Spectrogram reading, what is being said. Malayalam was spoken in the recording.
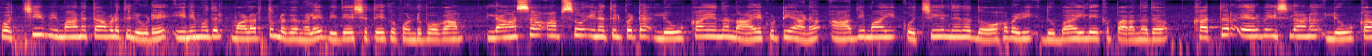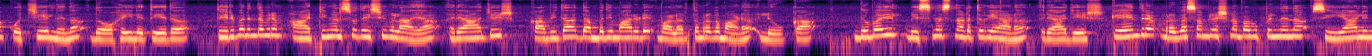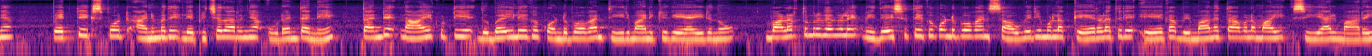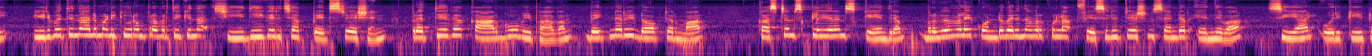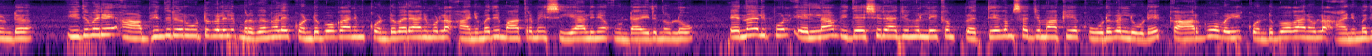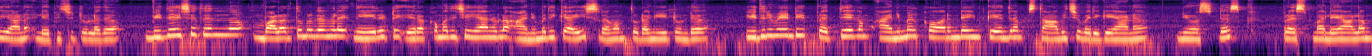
കൊച്ചി വിമാനത്താവളത്തിലൂടെ ഇനി മുതൽ വളർത്തുമൃഗങ്ങളെ വിദേശത്തേക്ക് കൊണ്ടുപോകാം. ലാസ അപ്സോ ഇനത്തിൽപ്പെട്ട ലൂക്ക എന്ന നായക്കുട്ടിയാണ് ആദ്യമായി കൊച്ചിയിൽ നിന്ന് ദോഹ വഴി ദുബായിലേക്ക് പറന്നത്. ഖത്തർ എയർവേസിലാണ് ലൂക്ക കൊച്ചിയിൽ നിന്ന് ദോഹയിലെത്തിയത്. തിരുവനന്തപുരം ആറ്റിങ്ങൽ സ്വദേശികളായ രാജേഷ് കവിത ദമ്പതിമാരുടെ വളർത്തുമൃഗമാണ് ലൂക്ക. ദുബായിൽ ബിസിനസ് നടത്തുകയാണ് രാജേഷ്. കേന്ദ്ര മൃഗസംരക്ഷണ വകുപ്പിൽ നിന്ന് സിയാലിന് പെറ്റ് എക്സ്പോർട്ട് അനുമതി ലഭിച്ചതറിഞ്ഞ ഉടൻ തന്നെ തന്റെ നായക്കുട്ടിയെ ദുബായിലേക്ക് കൊണ്ടുപോകാൻ തീരുമാനിക്കുകയായിരുന്നു. വളർത്തുമൃഗങ്ങളെ വിദേശത്തേക്ക് കൊണ്ടുപോകാൻ സൗകര്യമുള്ള കേരളത്തിലെ ഏക വിമാനത്താവളമായി സിയാൽ മാറി. ഇരുപത്തിനാല് മണിക്കൂറും പ്രവർത്തിക്കുന്ന ശീതീകരിച്ച പെറ്റ് സ്റ്റേഷൻ പ്രത്യേക കാർഗോ വിഭാഗം വെറ്റിനറി ഡോക്ടർമാർ കസ്റ്റംസ് ക്ലിയറൻസ് കേന്ദ്രം മൃഗങ്ങളെ കൊണ്ടുവരുന്നവർക്കുള്ള ഫെസിലിറ്റേഷൻ സെന്റർ എന്നിവ സിയാൽ ഒരുക്കിയിട്ടുണ്ട്. ഇതുവരെ ആഭ്യന്തര റൂട്ടുകളിൽ മൃഗങ്ങളെ കൊണ്ടുപോകാനും കൊണ്ടുവരാനുമുള്ള അനുമതി മാത്രമേ സിയാലിന് ഉണ്ടായിരുന്നുള്ളൂ. എന്നാൽ ഇപ്പോൾ എല്ലാ വിദേശ രാജ്യങ്ങളിലേക്കും പ്രത്യേകം സജ്ജമാക്കിയ കൂടുകളിലൂടെ കാർഗോ വഴി കൊണ്ടുപോകാനുള്ള അനുമതിയാണ് ലഭിച്ചിട്ടുള്ളത്. വിദേശത്തു നിന്ന് വളർത്തുമൃഗങ്ങളെ നേരിട്ട് ഇറക്കുമതി ചെയ്യാനുള്ള അനുമതിക്കായി ശ്രമം തുടങ്ങിയിട്ടുണ്ട്. ഇതിനുവേണ്ടി പ്രത്യേകം അനിമൽ ക്വാറന്റൈൻ കേന്ദ്രം സ്ഥാപിച്ചു വരികയാണ്. News desk press Malayalam.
